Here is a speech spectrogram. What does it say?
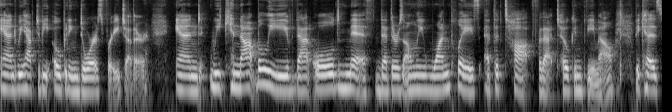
and we have to be opening doors for each other. And we cannot believe that old myth that there's only one place at the top for that token female because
